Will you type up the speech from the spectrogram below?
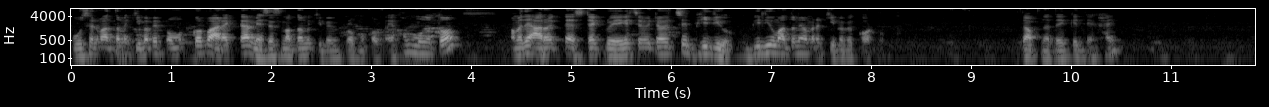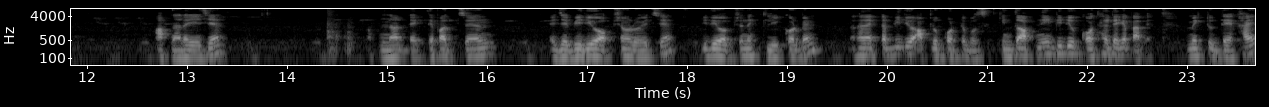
পোস্টের মাধ্যমে কীভাবে প্রমোট করব, আর একটা মেসেজ মাধ্যমে কীভাবে প্রমোট করব। এখন মূলত আমাদের আরও একটা স্টেক রয়ে গেছে, ওইটা হচ্ছে ভিডিও ভিডিও মাধ্যমে আমরা কীভাবে করব? তো আপনাদেরকে দেখাই। আপনারা এই যে আপনার দেখতে পাচ্ছেন, এই যে ভিডিও অপশন রয়েছে ভিডিও অপশনে ক্লিক করবেন। এখানে একটা ভিডিও আপলোড করতে বলছে, কিন্তু আপনি ভিডিও কোথায় থেকে পাবেন? আমি একটু দেখাই।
